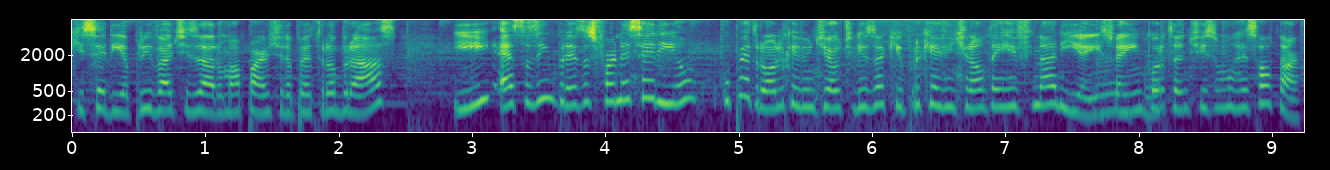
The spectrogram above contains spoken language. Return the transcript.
que seria privatizar uma parte da Petrobras, e essas empresas forneceriam o petróleo que a gente já utiliza aqui, porque a gente não tem refinaria. Isso é uhum. é importantíssimo ressaltar.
